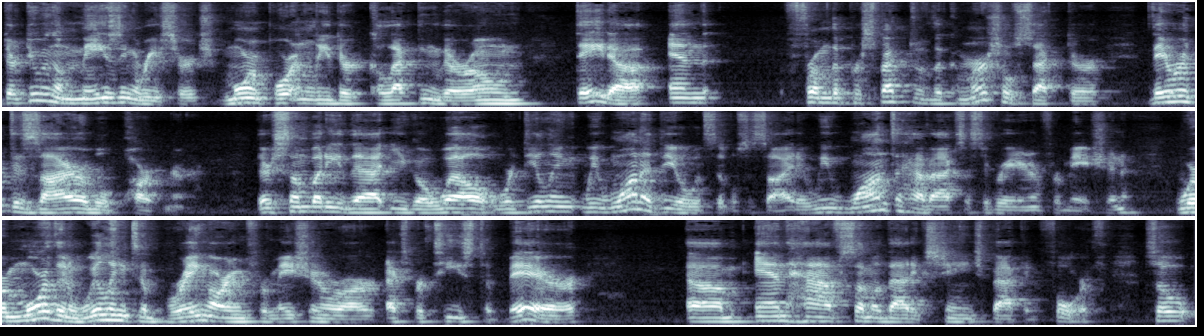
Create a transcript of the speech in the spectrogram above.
they're doing amazing research. More importantly, they're collecting their own data. And from the perspective of the commercial sector, they're a desirable partner there's somebody that you go, well, we're dealing, we want to deal with civil society. We want to have access to greater information. We're more than willing to bring our information or our expertise to bear um, and have some of that exchange back and forth. So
